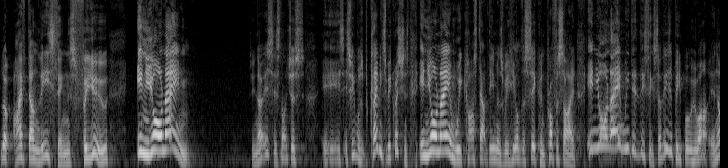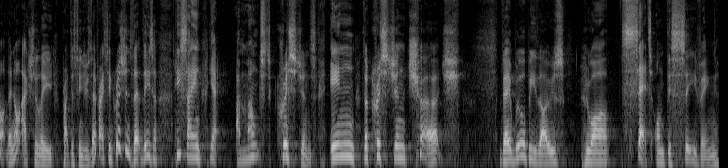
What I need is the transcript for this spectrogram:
Look, I've done these things for you in your name. Do you notice? It's not just, it's, it's, people claiming to be Christians. In your name, we cast out demons, we healed the sick and prophesied. In your name, we did these things. So these are people who are they're not, they're not actually practicing Jews, they're practicing Christians. They're, these are, he's saying, yeah, amongst Christians, in the Christian church, there will be those who are set on deceiving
